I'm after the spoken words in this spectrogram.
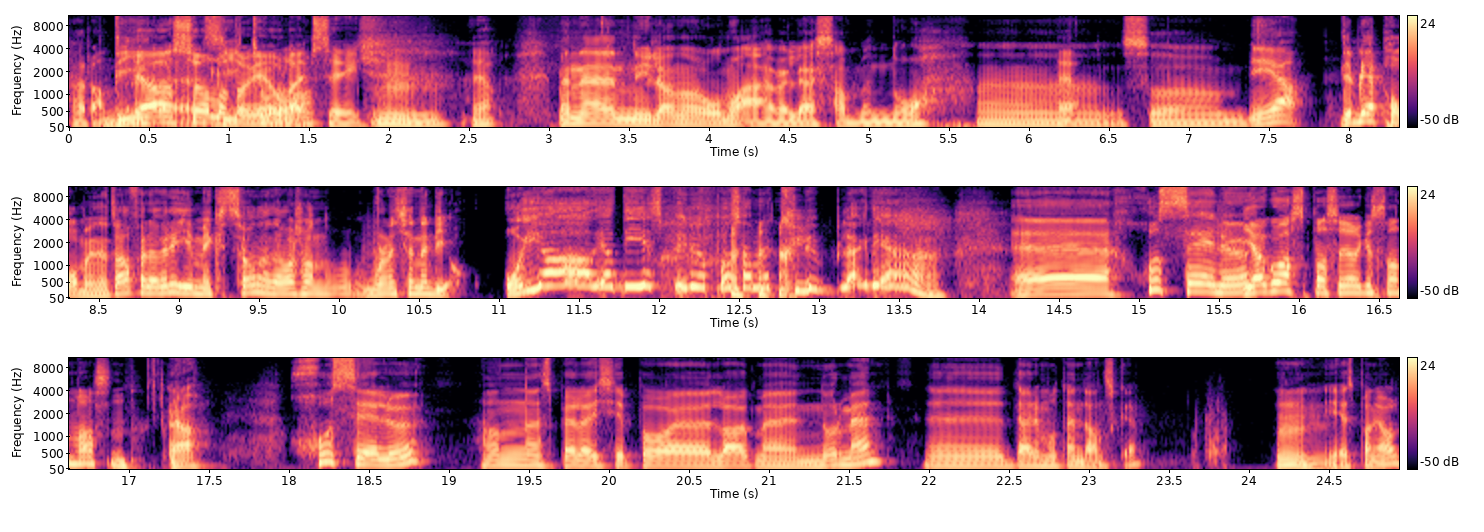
hverandre. De- Ja, Sørloth og er jo. Leipzig. Mm. Ja. Men uh, Nyland og Olmo er vel der sammen nå. uh, Ja. Så Ja. Det ble jeg påminnet av for øvrig i Mixed Zone. Det var sånn, Hvordan kjenner de Å ja, ja, de spiller jo på samme klubblag, de! Ja. Eh, Joselu Jago Aspas og Jørgen Strand Larsen. ja. Joselu han spiller ikke på eh, lag med nordmenn, eh, derimot en danske Mm. i Espanol.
